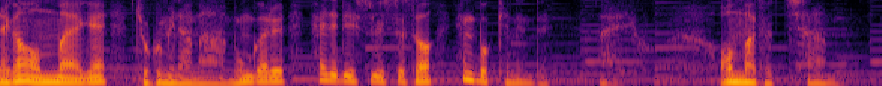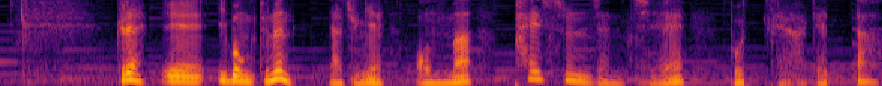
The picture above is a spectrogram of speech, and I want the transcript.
내가 엄마에게 조금이나마 뭔가를 해드릴 수 있어서 행복했는데, 아이고, 엄마도 참. 그래, 예, 이 봉투는 나중에 엄마 팔순잔치에 보태야겠다.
